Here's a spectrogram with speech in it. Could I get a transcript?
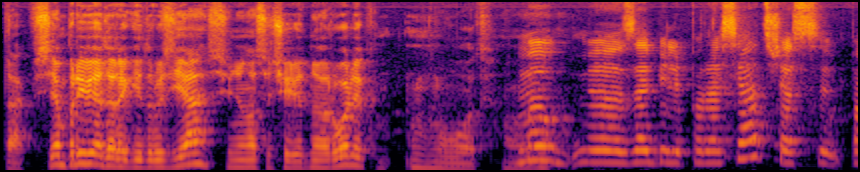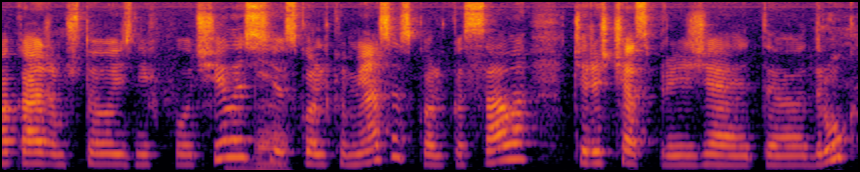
Так, всем привет, дорогие друзья! Сегодня у нас очередной ролик. Вот. Мы э, забили поросят, сейчас покажем, что из них получилось, Да. сколько мяса, сколько сала. Через час приезжает э, друг,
